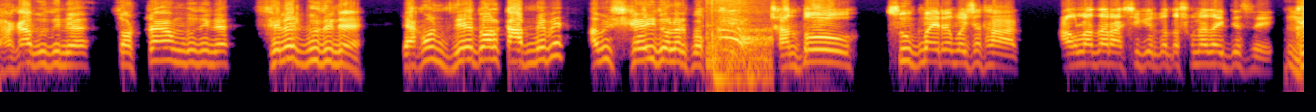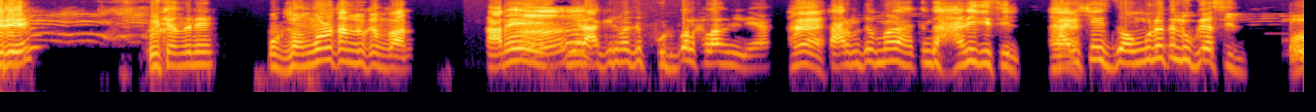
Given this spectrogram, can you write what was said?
ঢাকা বুঝি না চট্টগ্রাম বুঝি না সিলেট বুঝি না। এখন যে দল কাপ নেবে আমি সেই দলের পক্ষে। শান্ত সুখ মাইরে বসে থাক। আওলাদার আশিকের কথা শোনা যাইতেছে। তুই কেন জানি মোক আরে এর আগের মাঝে ফুটবল খেলা হইল না হ্যাঁ তার মধ্যে কিন্তু হারিয়ে গেছিল। হারি সেই জঙ্গলেতে লুকে আছিল। ও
